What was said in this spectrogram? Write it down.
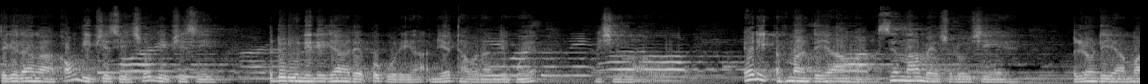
တကယ်တမ်းကကောင်းသည်ဖြစ်စီဆိုးသည်ဖြစ်စီအတူတူနေနေကြရတဲ့ပုံကိုယ်တွေဟာအမြဲထာဝရနေခွင့်မရှိပါဘူးအဲ့ဒီအမှန်တရားဟာစဉ်းစားမယ်ဆိုလို့ရှိရင်အလွန်တရာမှ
